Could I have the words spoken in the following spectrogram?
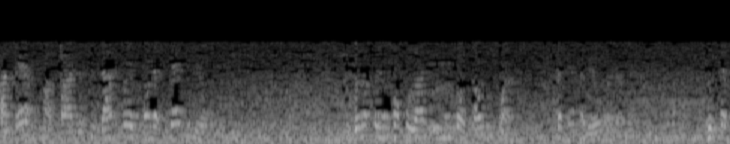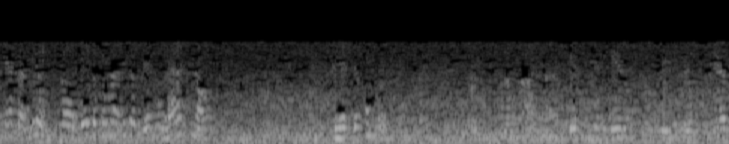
a décima parte da cidade corresponde a 7 mil. Então nós podemos calcular isso num total de quanto? 70 mil? Dos 70 mil, 90 estão na vida dele, não mexe não. Se mexer com preço. Esse dinheiro que eu quero,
